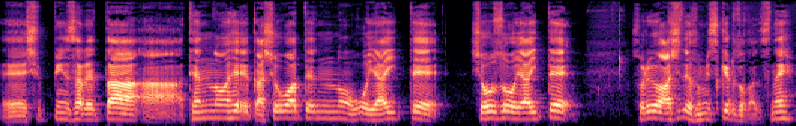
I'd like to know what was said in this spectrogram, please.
えー、出品された天皇陛下昭和天皇を焼いて肖像を焼いてそれを足で踏みつけるとかですね。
